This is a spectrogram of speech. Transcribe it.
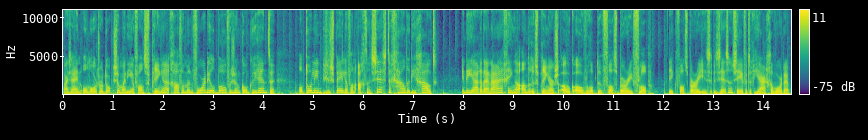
maar zijn onorthodoxe manier van springen gaf hem een voordeel boven zijn concurrenten. Op de Olympische Spelen van 68 haalde hij goud. In de jaren daarna gingen andere springers ook over op de Fosbury Flop. Dick Fosbury is 76 jaar geworden.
